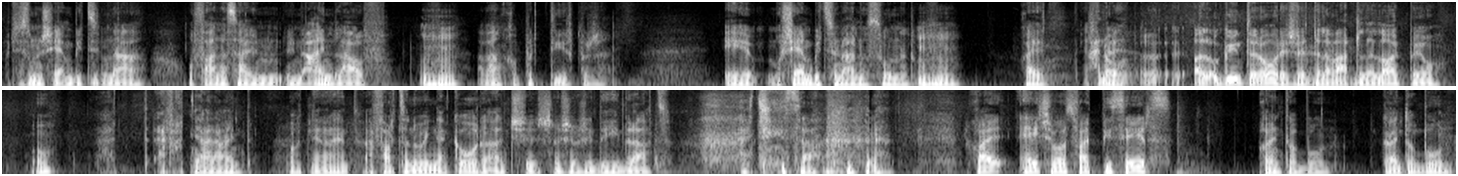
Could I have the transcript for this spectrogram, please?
perché sono che ambizionati o fanno sai un un Einlauf Mhm. avanti a partire per e mo c'è ambizionato sono Mhm. Weil, Ah no, al Günther Ore c'è della lavare le loipe, oh. Einfach nicht rein. oh, ne rent. A forza non viene ancora, altri sono sono dehidrati. Ci sa. Weil, hey, schon was fai pisers, kein to buon. Canto buon.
